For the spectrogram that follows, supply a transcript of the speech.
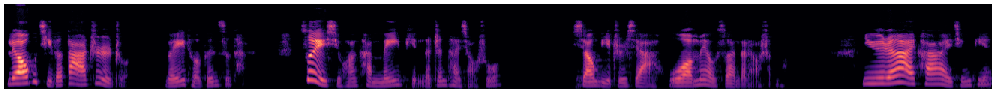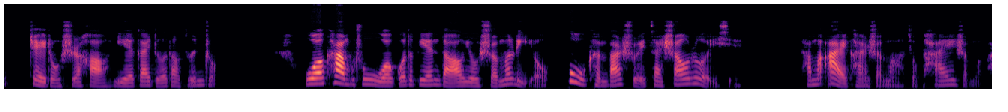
了不起的大智者维特根斯坦最喜欢看没品的侦探小说。相比之下，我没有算得了什么。女人爱看爱情片，这种嗜好也该得到尊重。我看不出我国的编导有什么理由不肯把水再烧热一些，他们爱看什么就拍什么吧。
